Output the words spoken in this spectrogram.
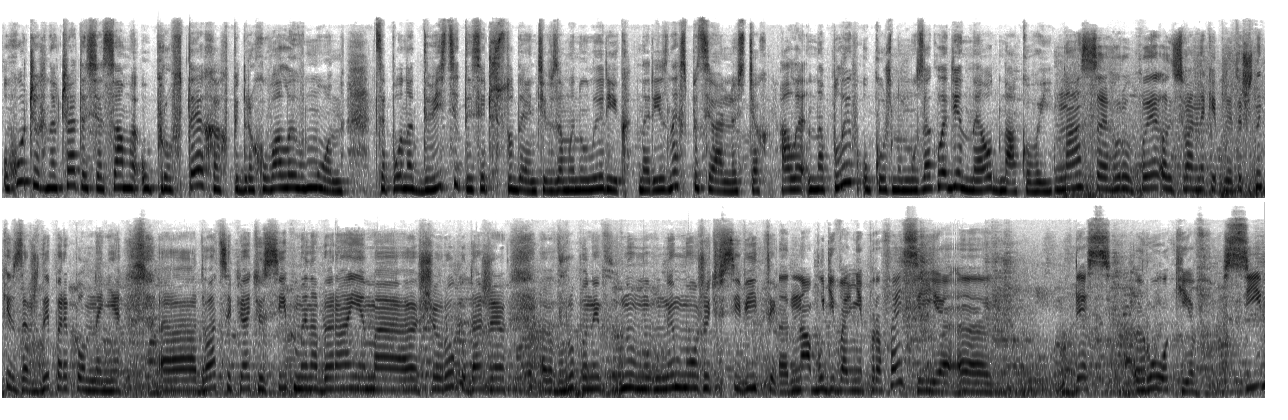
Охочих навчатися саме у профтехах підрахували в МОН. Це понад 200 тисяч студентів за минулий рік на різних спеціальностях. Але наплив у кожному закладі не однаковий. У нас групи лицювальників плиточників завжди переповнені. Е, 25 осіб ми набираємо е, щороку, навіть в групу не, ну, не можуть всі війти. на будівельні професії е, десь років сім.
